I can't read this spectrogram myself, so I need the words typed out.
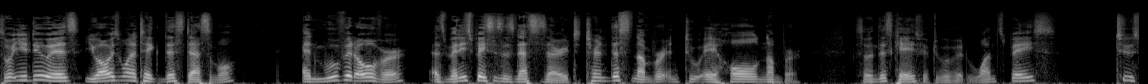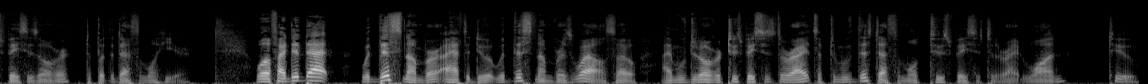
So what you do is you always want to take this decimal and move it over as many spaces as necessary to turn this number into a whole number. So in this case, we have to move it one space, two spaces over to put the decimal here. Well, if I did that with this number, I have to do it with this number as well. So I moved it over two spaces to the right, so I have to move this decimal two spaces to the right. One, two.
